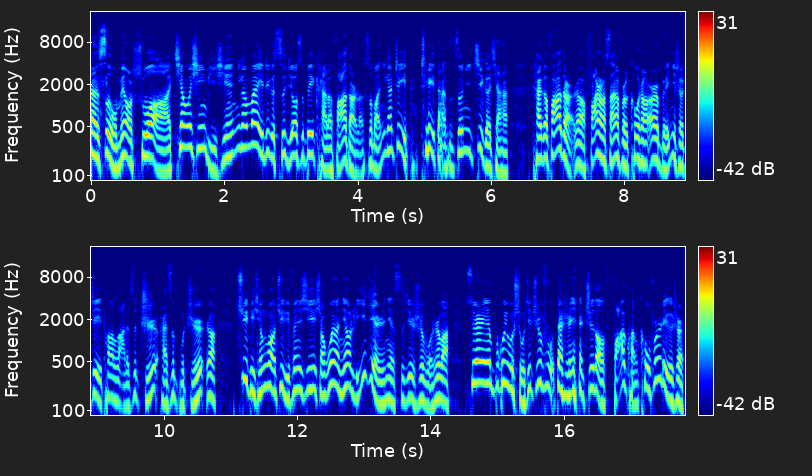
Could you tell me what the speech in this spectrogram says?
但是我们要说啊，将心比心，你看，万一这个司机要是被开了罚单了，是吧？你看这这一单子挣你几个钱，开个罚单是吧？罚上三分，扣上二百，你说这一趟拉的是值还是不值是吧？具体情况具体分析。小姑娘，你要理解人家司机师傅是吧？虽然人家不会用手机支付，但是人家知道罚款扣分这个事儿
